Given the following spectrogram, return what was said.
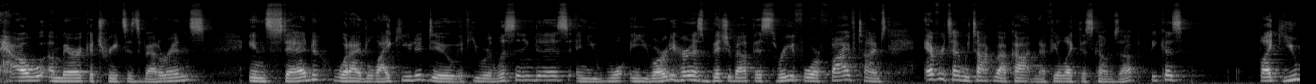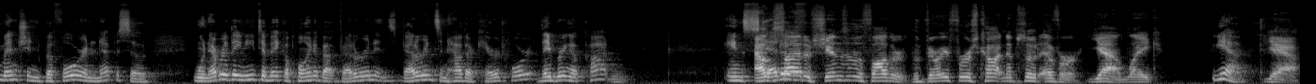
how America treats its veterans. Instead, what I'd like you to do, if you were listening to this and you you've already heard us bitch about this three, four, five times, every time we talk about cotton, I feel like this comes up because, like you mentioned before in an episode, whenever they need to make a point about veterans, veterans and how they're cared for, they bring up cotton. Instead Outside of, of Shins of the Father, the very first Cotton episode ever. Yeah, like yeah, yeah.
